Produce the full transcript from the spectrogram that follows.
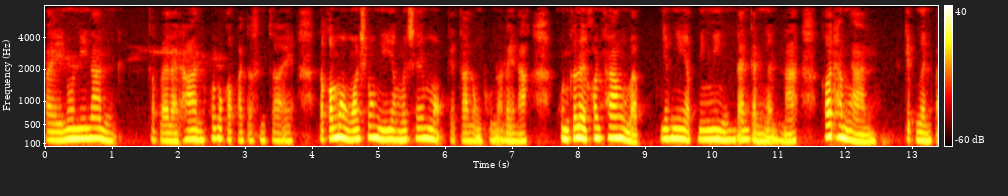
ไปนู่นนี่นั่นกับหลาย ๆ ท่านเพื่อประกอบการตัดสินใจ แล้วก็มองว่าช่วงนี้ยังไม่ใช่เหมาะแก่การลงทุนอะไรนัก คุณก็เลยค่อนข้างแบบเงียบๆนิ่งๆ ด้านการเงินนะ ก็ทำงานเก็บเงินไป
